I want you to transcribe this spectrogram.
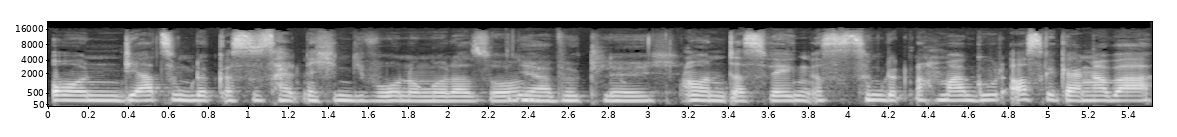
Und ja, zum Glück ist es halt nicht in die Wohnung oder so. Ja, wirklich. Und deswegen ist es zum Glück nochmal gut ausgegangen. Aber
